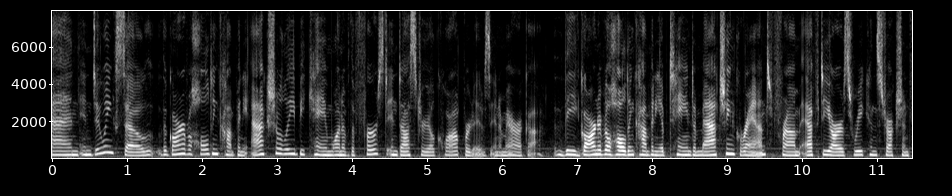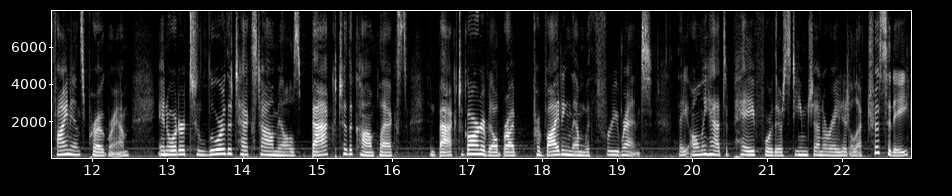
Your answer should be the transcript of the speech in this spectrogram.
and in doing so, the Garnerville Holding Company actually became one of the first industrial cooperatives in America. The Garnerville Holding Company obtained a matching grant from FDR's Reconstruction Finance Program in order to lure the textile mills back to the complex and back to Garnerville by providing them with free rent. They only had to pay for their steam generated electricity,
